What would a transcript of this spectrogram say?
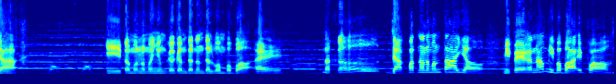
Jack, Kita mo naman yung gaganda ng dalawang babae. Nako, jackpot na naman tayo. May pera na, may babae pa.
